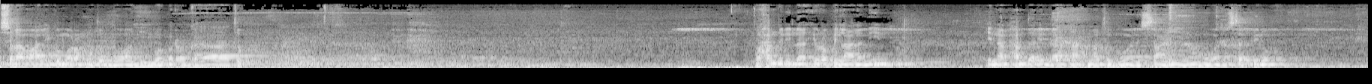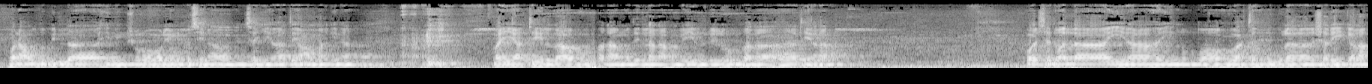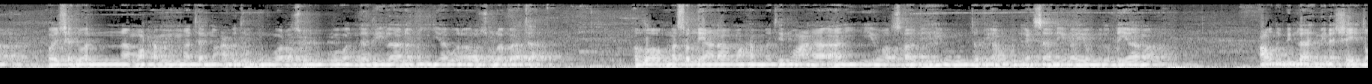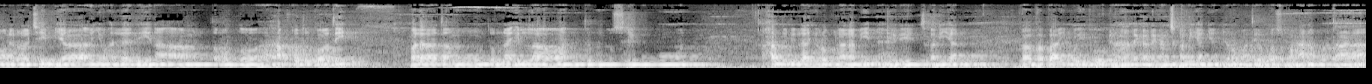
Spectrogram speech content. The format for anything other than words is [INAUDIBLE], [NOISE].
Assalamualaikum warahmatullahi wabarakatuh. Alhamdulillahi rabbil alamin. Innal hamdalillah nahmatuhu wa nasta'inuhu wa nastaghfiruh. Wa na'udzu billahi min shururi anfusina wa min sayyiati a'malina. May yahdihillahu fala mudilla lahu wa may yudlilhu fala hadiya lahu. وأشهد أن لا إله إلا الله وحده لا شريك له وأشهد أن محمدا عبده ورسوله والذي لا نبي ولا رسول بعده. اللهم صل على محمد وعلى آله وأصحابه ومن تبعهم بالاحسان إلى يوم القيامة. أعوذ بالله من الشيطان الرجيم. يا أيها الذين آمنوا اتقوا الله حق تقاته. ولا تموتن إلا وأنتم مسلمون Alhamdulillahirrabbilalamin Hadirin sekalian Bapak-bapak, ibu-ibu dan rekan-rekan sekalian yang dirahmati Allah Subhanahu wa taala.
